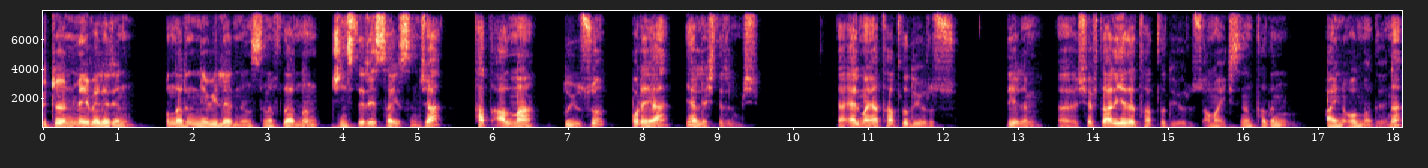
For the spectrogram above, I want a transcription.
bütün meyvelerin, bunların nevilerinin, sınıflarının cinsleri sayısınca tat alma duyusu oraya yerleştirilmiş. Yani elmaya tatlı diyoruz. Diyelim e, şeftaliye de tatlı diyoruz ama ikisinin tadın aynı olmadığını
